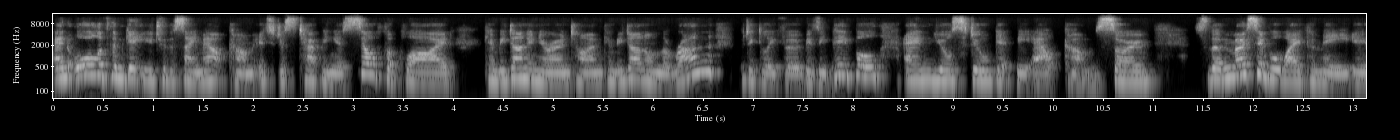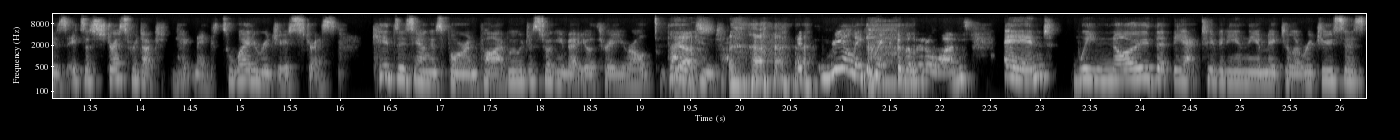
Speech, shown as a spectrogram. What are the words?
and all of them get you to the same outcome. It's just tapping is self applied, can be done in your own time, can be done on the run, particularly for busy people, and you'll still get the outcomes. So, so the most simple way for me is it's a stress reduction technique. It's a way to reduce stress kids as young as four and five. We were just talking about your three year old. They yes. can it's really quick for the little ones. And we know that the activity in the amygdala reduces.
